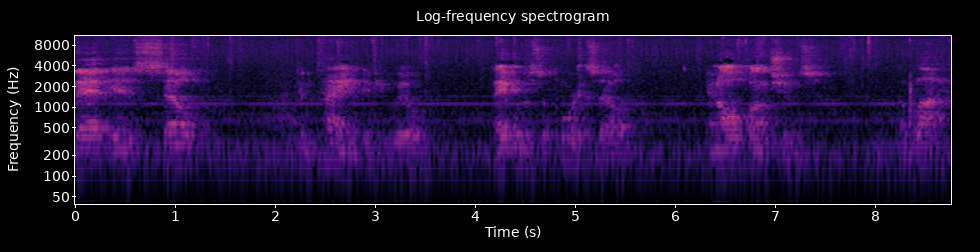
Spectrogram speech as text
that is self-contained, if you will, able to support itself in all functions of life.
